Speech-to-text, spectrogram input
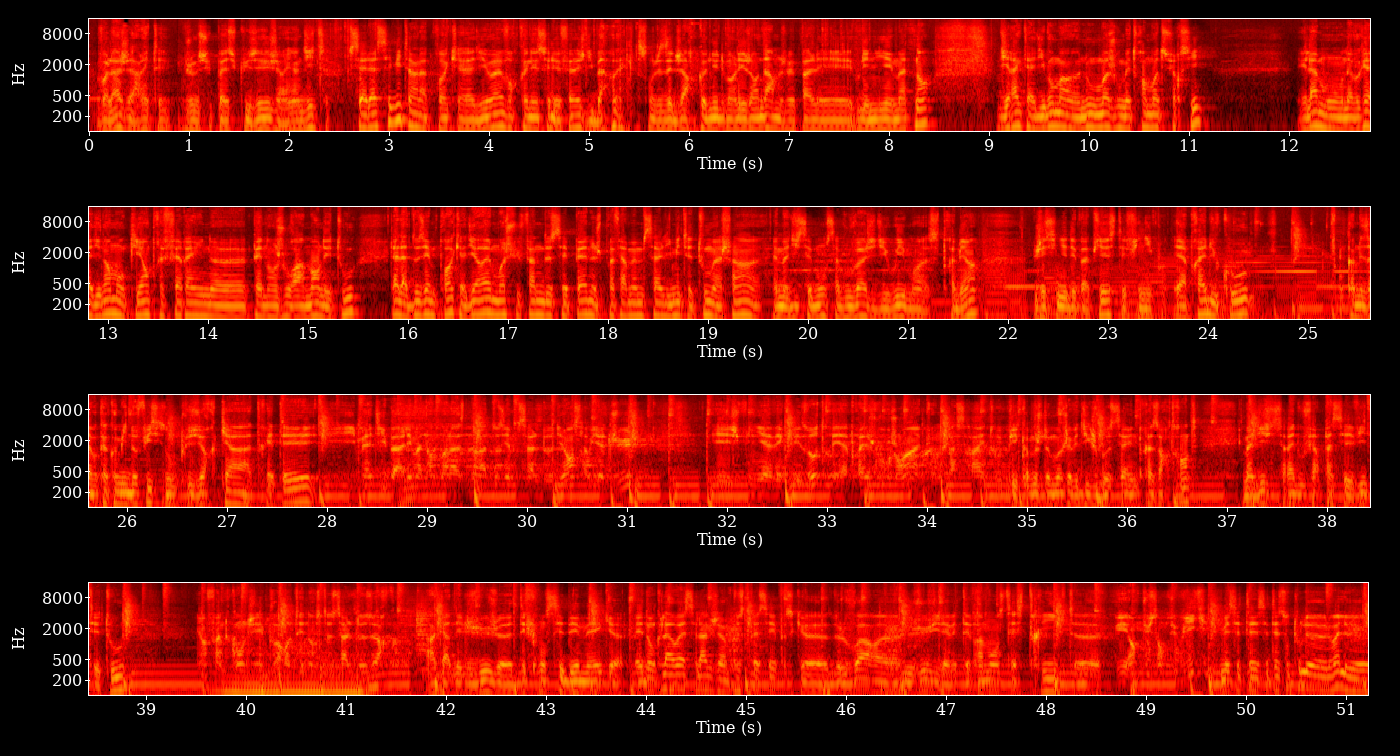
voilà, j'ai arrêté. Je me suis pas excusé, j'ai rien dit. C'est allé assez vite, hein, la proc. Elle a dit ouais, vous reconnaissez les faits. Je dis bah ouais, de toute façon, je les ai déjà reconnus devant les gendarmes, je vais pas les, vous les nier maintenant. Direct, elle a dit bon, bah, nous, moi, je vous mets trois mois de sursis. Et là, mon avocat a dit non, mon client préférait une euh, peine en jour amende et tout. Là, la deuxième proc a dit ouais, moi je suis fan de ces peines, je préfère même ça limite et tout machin. Elle m'a dit c'est bon, ça vous va? J'ai dit oui, moi c'est très bien. J'ai signé des papiers, c'était fini quoi. Et après, du coup, comme les avocats commis d'office, ils ont plusieurs cas à traiter. Il m'a dit bah allez maintenant dans la, deuxième salle d'audience, là où il y a le juge. Et je finis avec les autres et après je vous rejoins et puis on passera et tout. Puis comme je, moi j'avais dit que je bossais à une 13h30, il m'a dit j'essaierai de vous faire passer vite et tout. Et en fin de compte, j'ai poireauté dans cette salle deux heures, quoi. À regarder le juge euh, défoncer des mecs. Et donc là, ouais, c'est là que j'ai un peu stressé parce que de le voir, euh, le juge, il avait été vraiment c'était strict euh, et en plus en public. Mais c'était, c'était surtout le, ouais, le,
